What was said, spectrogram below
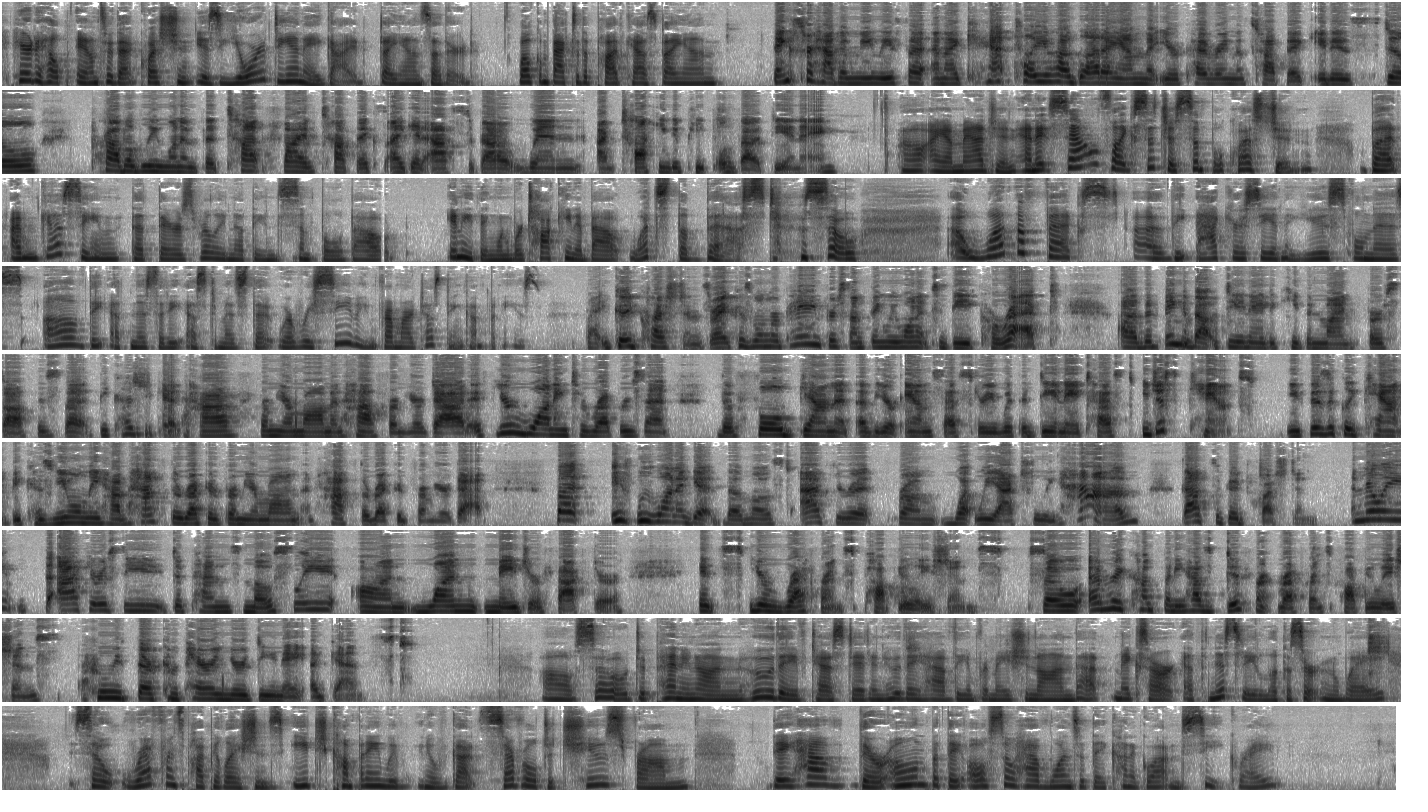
Here to help answer that question is your DNA guide, Diane Southard. Welcome back to the podcast, Diane. Thanks for having me, Lisa. And I can't tell you how glad I am that you're covering this topic. It is still probably one of the top five topics I get asked about when I'm talking to people about DNA. Oh, I imagine. And it sounds like such a simple question, but I'm guessing that there's really nothing simple about anything when we're talking about what's the best. so, uh, what affects uh, the accuracy and the usefulness of the ethnicity estimates that we're receiving from our testing companies? Right, good questions, right? Because when we're paying for something, we want it to be correct. Uh, the thing about DNA to keep in mind first off is that because you get half from your mom and half from your dad, if you're wanting to represent the full gamut of your ancestry with a DNA test, you just can't. You physically can't because you only have half the record from your mom and half the record from your dad. But if we want to get the most accurate from what we actually have, that's a good question. And really, the accuracy depends mostly on one major factor. It's your reference populations. So every company has different reference populations who they're comparing your DNA against. Oh, so depending on who they've tested and who they have the information on, that makes our ethnicity look a certain way. So reference populations, each company we've you know we've got several to choose from they have their own, but they also have ones that they kind of go out and seek, right?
